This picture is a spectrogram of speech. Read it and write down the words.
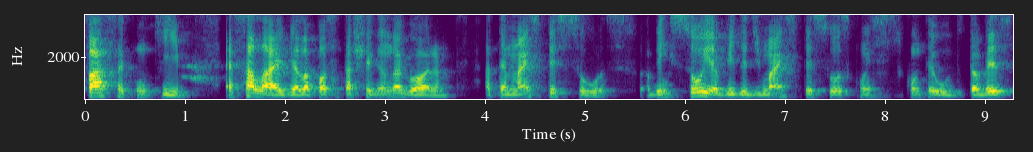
Faça com que essa live ela possa estar chegando agora até mais pessoas. Abençoe a vida de mais pessoas com esse conteúdo. Talvez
